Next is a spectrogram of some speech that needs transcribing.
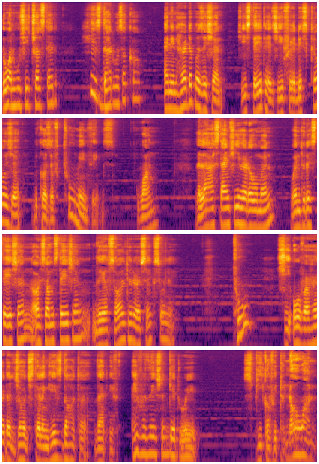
the one who she trusted, his dad was a cop. And in her deposition, she stated she feared disclosure because of two main things. One, the last time she heard a woman went to the station or some station, they assaulted her sexually. Two, she overheard a judge telling his daughter that if ever they should get raped, speak of it to no one.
